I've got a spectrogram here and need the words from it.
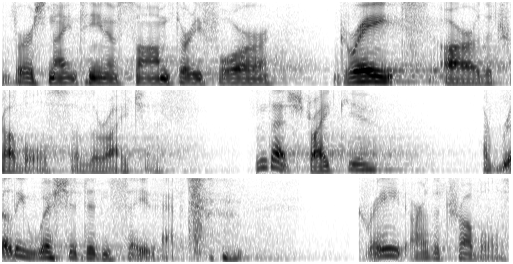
Verse 19 of Psalm 34 Great are the troubles of the righteous. Doesn't that strike you? I really wish it didn't say that. Great are the troubles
